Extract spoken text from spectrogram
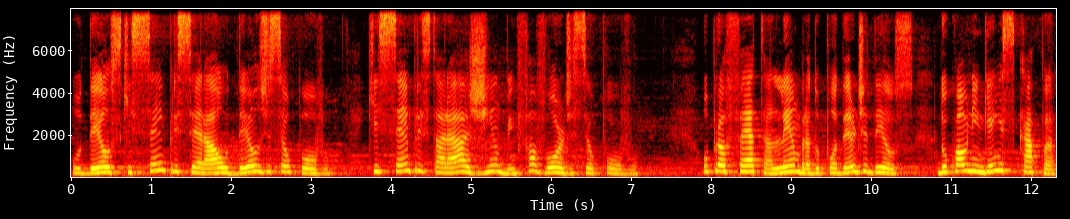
o Deus que sempre será o Deus de seu povo, que sempre estará agindo em favor de seu povo. O profeta lembra do poder de Deus, do qual ninguém escapa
